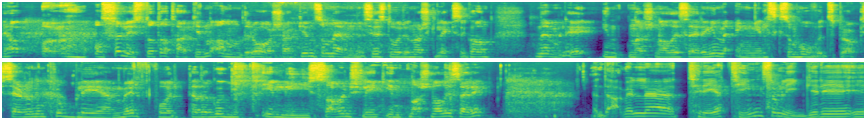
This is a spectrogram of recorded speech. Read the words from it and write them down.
Jeg har også lyst til å ta tak i den andre årsaken som nevnes i Store norske leksikon, nemlig internasjonaliseringen med engelsk som hovedspråk. Ser du noen problemer for pedagogikk i lys av en slik internasjonalisering? Det er vel eh, tre ting som ligger i, i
